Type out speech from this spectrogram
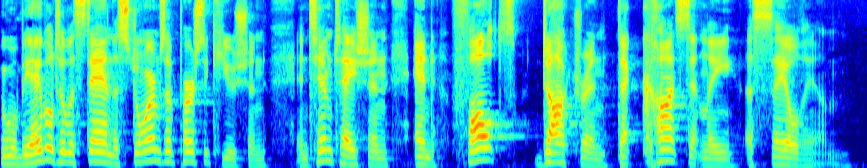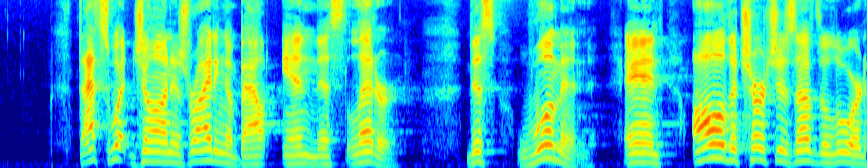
who will be able to withstand the storms of persecution and temptation and false doctrine that constantly assail them. That's what John is writing about in this letter. This woman and all the churches of the Lord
